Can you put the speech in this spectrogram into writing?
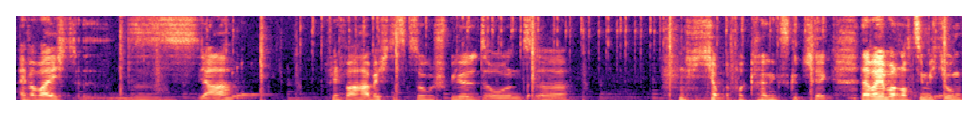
Einfach weil ich, äh, ja, auf jeden Fall habe ich das so gespielt und äh, ich habe einfach gar nichts gecheckt. Da war ich aber noch ziemlich jung.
